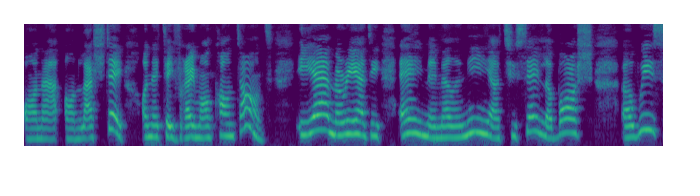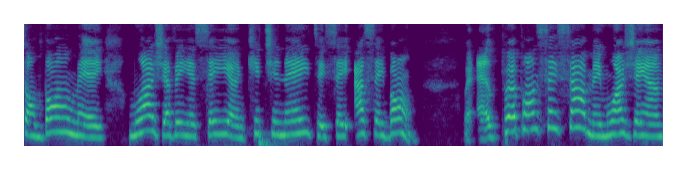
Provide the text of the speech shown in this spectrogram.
on a, on l'a acheté. On était vraiment contente. Hier, Marie a dit, hey, mais Mélanie, euh, tu sais, le Bosch, euh, oui, ils sont bons, mais moi, j'avais essayé un KitchenAid et c'est assez bon. Elle peut penser ça, mais moi, j'ai un,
